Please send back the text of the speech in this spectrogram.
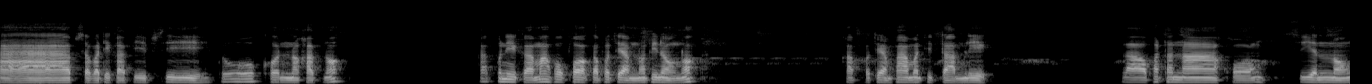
ครับสวัสดีครับ FC ทุกคนนะครับเนาะครับวันนี้ก็มาพบพอกับพ่อแต้มเนาะพี่น้องเนาะครับพ่อแต้มพามาติดตามเลขลาวพัฒนาของเซียนหนอง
